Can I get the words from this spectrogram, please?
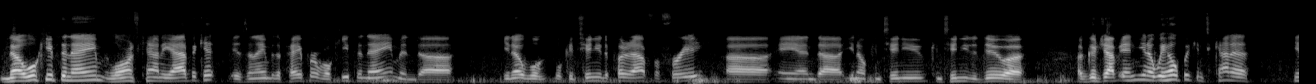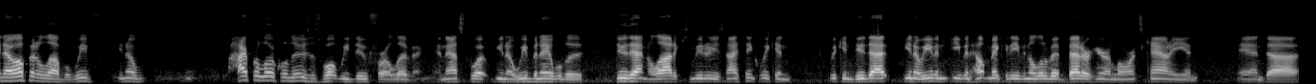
No, we'll keep the name. Lawrence County Advocate is the name of the paper. We'll keep the name, and uh, you know we'll we'll continue to put it out for free, uh, and uh, you know continue continue to do a a good job. And you know, we hope we can kind of, you know, up at a level. We've, you know, hyper local news is what we do for a living, and that's what you know we've been able to do that in a lot of communities, and I think we can we can do that. You know, even even help make it even a little bit better here in Lawrence County, and and uh,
